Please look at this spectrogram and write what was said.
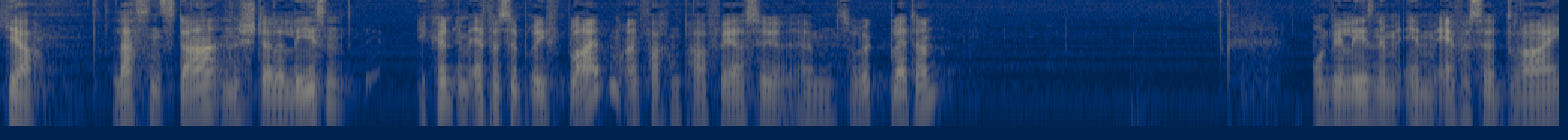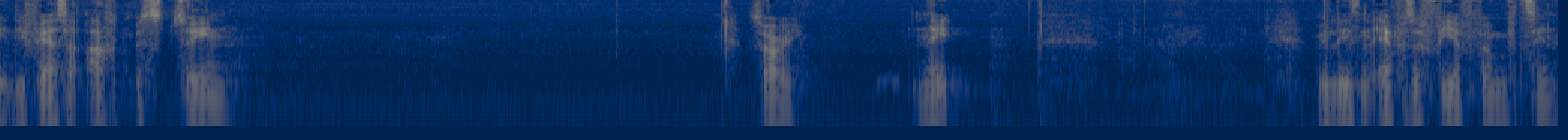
Ja, lasst uns da eine Stelle lesen. Ihr könnt im Epheserbrief bleiben, einfach ein paar Verse ähm, zurückblättern. Und wir lesen im, im Epheser 3 die Verse 8 bis 10. Sorry. Nee. Wir lesen Epheser 4, 15.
